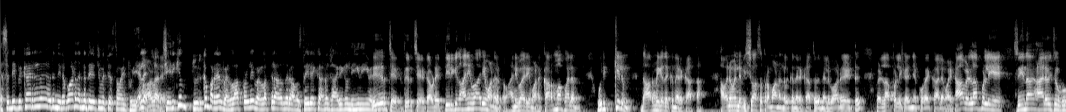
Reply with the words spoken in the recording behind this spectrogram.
എസ് എൻ ഡി പിക്കാരുടെ ഒരു നിലപാട് തന്നെ തികച്ചും വ്യത്യസ്തമായി പോയി. അല്ലെ? ശരിക്കും ചുരുക്കം പറഞ്ഞാൽ വെള്ളാപ്പള്ളി വെള്ളത്തിലാകുന്ന ഒരു അവസ്ഥയിലേക്കാണ് കാര്യങ്ങൾ നീങ്ങി നീങ്ങി തീർച്ചയായിട്ടും തീർച്ചയായിട്ടും. അവിടെ എത്തിയിരിക്കുന്നത് അനിവാര്യമാണ് കേട്ടോ. അനിവാര്യമാണ്. കർമ്മഫലം ഒരിക്കലും ധാർമ്മികതയ്ക്ക് നിരക്കാത്ത അവനവന്റെ വിശ്വാസ പ്രമാണങ്ങൾക്ക് നിരക്കാത്ത ഒരു നിലപാടായിട്ട് വെള്ളാപ്പള്ളി കഴിഞ്ഞ കുറേ കാലമായിട്ട്. ആ വെള്ളാപ്പള്ളിയെ ശ്രീനാ ആലോചിച്ച് നോക്കൂ.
